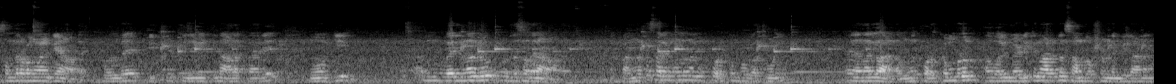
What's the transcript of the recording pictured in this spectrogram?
സന്ദർഭങ്ങളൊക്കെയാണ് അവിടെ. വെറുതെ ടിക്കറ്റ് ജീവിക്കുന്ന ആൾക്കാരെ നോക്കി വരുന്ന ഒരു വൃദ്ധസദനമാണ് അവിടെ. അപ്പം അങ്ങനത്തെ സ്ഥലങ്ങളിൽ നമുക്ക് കൊടുക്കുമ്പോൾ കുറച്ചുകൂടി നല്ലതാണ്. നമ്മൾ കൊടുക്കുമ്പോഴും അതുപോലെ മേടിക്കുന്ന ആൾക്കും സന്തോഷം ഉണ്ടെങ്കിലാണ്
